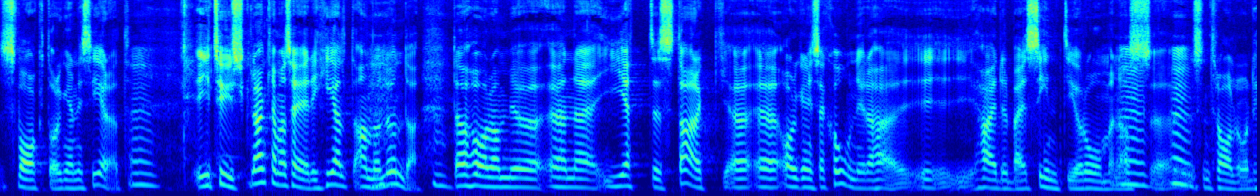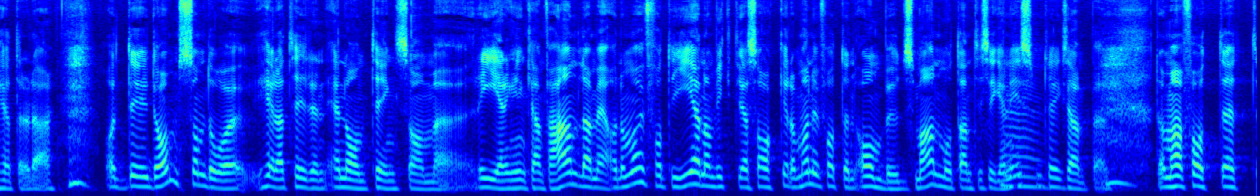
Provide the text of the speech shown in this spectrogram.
svagt organiserat. Mm. I Tyskland kan man säga är det helt annorlunda. Mm. mm. Där har de ju en eh, jättestark eh, organisation i det här i Heidelberg, Sinti och romernas mm. mm. centralråd heter det där. Och det är de som då hela tiden är någonting som regeringen kan förhandla med. Och de har ju fått igenom viktiga saker. De har nu fått en ombudsman mot antiziganism mm. till exempel. De har fått ett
